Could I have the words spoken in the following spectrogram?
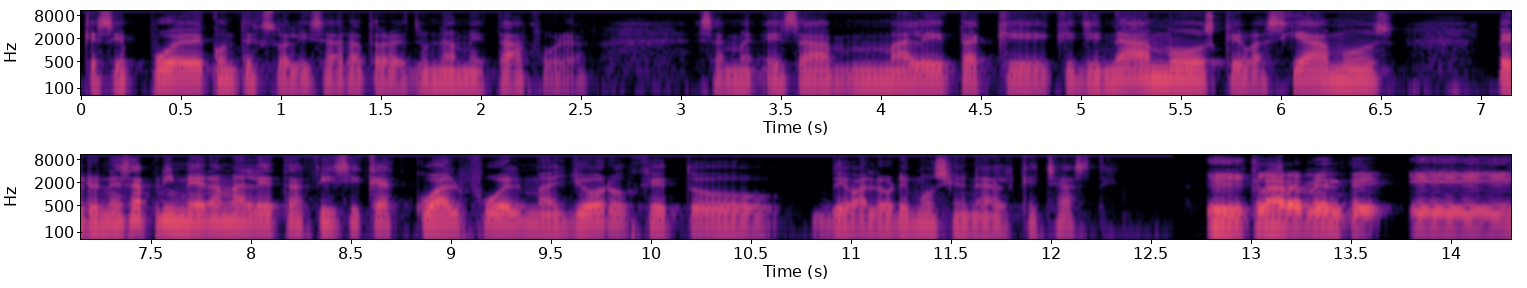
que se puede contextualizar a través de una metáfora. Esa, esa maleta que, que llenamos, que vaciamos. Pero en esa primera maleta física, ¿cuál fue el mayor objeto de valor emocional que echaste? Y claramente, y,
